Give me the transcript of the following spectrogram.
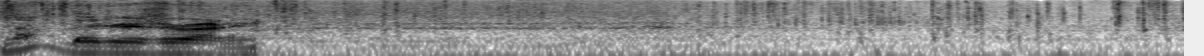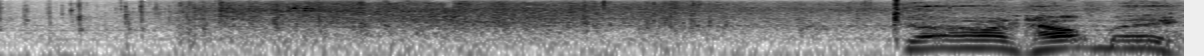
Nope, they're just running. God, help me.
